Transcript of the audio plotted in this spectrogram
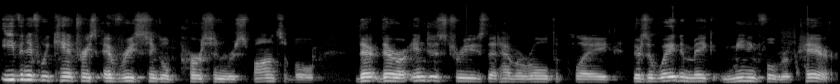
even if we can't trace every single person responsible, there, there are industries that have a role to play. There's a way to make meaningful repair.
